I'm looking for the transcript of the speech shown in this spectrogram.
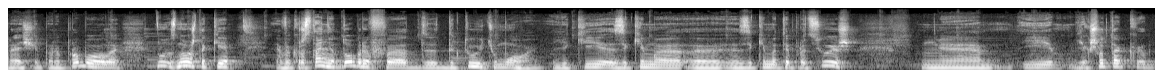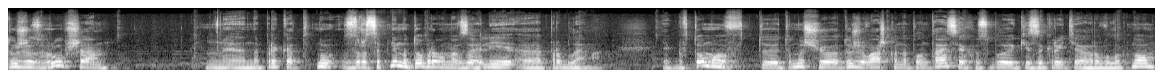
речі перепробували. Ну, знову ж таки, використання добрив диктують умови, які, з, якими, з якими ти працюєш. Е, І якщо так дуже згрубша, е, наприклад, ну, з розсипними добривами взагалі е, проблема. Якби в тому, в тому що дуже важко на плантаціях, особливо які закриті агроволокном.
